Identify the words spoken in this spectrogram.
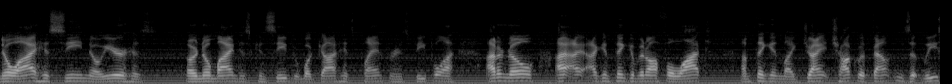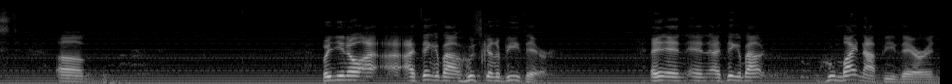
no eye has seen, no ear has, or no mind has conceived of what God has planned for his people. I, I don't know. I, I, I can think of an awful lot. I'm thinking like giant chocolate fountains at least. Um, but you know, I, I think about who's going to be there. And, and, and I think about who might not be there. And,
